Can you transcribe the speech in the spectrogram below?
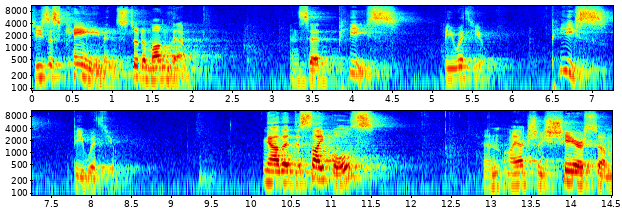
Jesus came and stood among them and said, Peace be with you. Peace be with you. Now, the disciples, and I actually share some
